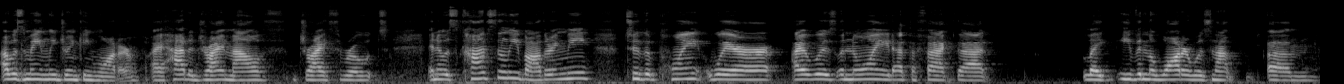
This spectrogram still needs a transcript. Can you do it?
I was mainly drinking water. I had a dry mouth, dry throat, and it was constantly bothering me to the point where I was annoyed at the fact that like even the water was not um,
